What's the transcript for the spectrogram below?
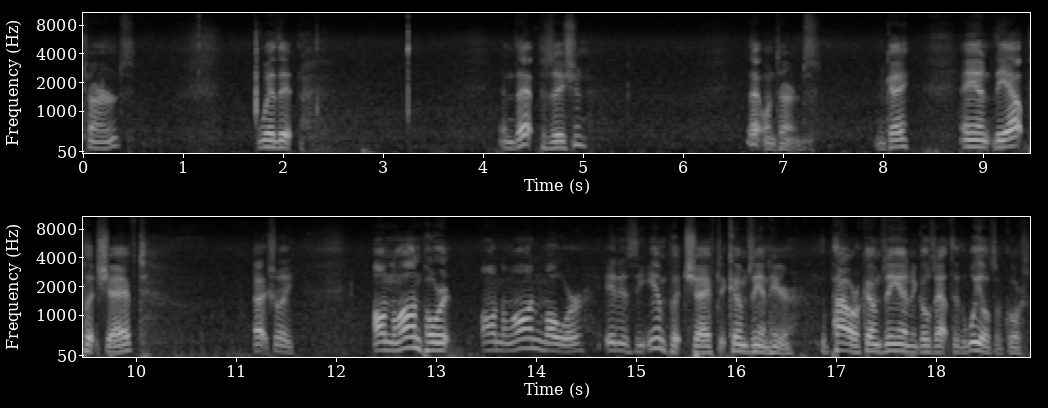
turns with it in that position that one turns okay and the output shaft actually on the lawn port on the lawnmower, it is the input shaft that comes in here. The power comes in and goes out through the wheels, of course.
